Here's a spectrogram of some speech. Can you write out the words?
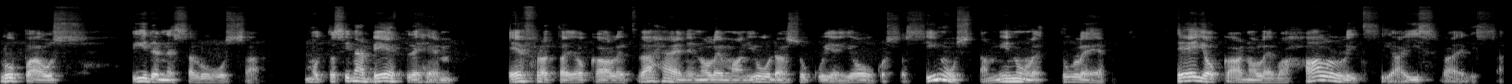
lupaus viidennessä luvussa, mutta sinä Betlehem, Efrata, joka olet vähäinen olemaan Juudan sukujen joukossa, sinusta minulle tulee se, joka on oleva hallitsija Israelissa,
